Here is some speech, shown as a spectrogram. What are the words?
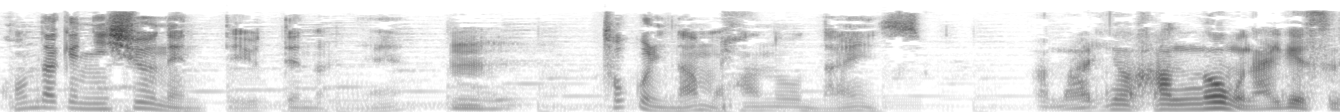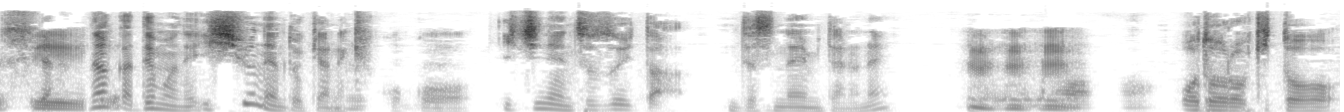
こんだけ2周年って言ってんのにね、うん。特に何も反応ないんですよ。まあ周りの反応もないですいやし、なんかでもね、1周年の時はね、結構こう、1年続いたんですね、みたいなね。うんうん驚きと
